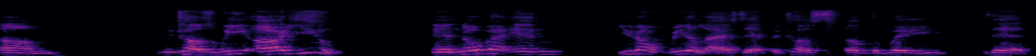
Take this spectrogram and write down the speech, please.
um, because we are you, and nobody. And you don't realize that because of the way that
